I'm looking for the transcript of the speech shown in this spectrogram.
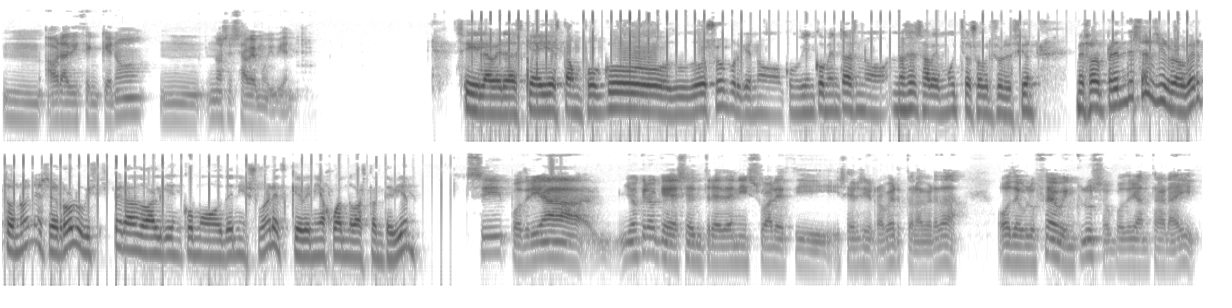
Mm, ahora dicen que no, mm, no se sabe muy bien. Sí, la verdad es que ahí está un poco dudoso porque no, como bien comentas, no, no se sabe mucho sobre su lesión. Me sorprende Sergi Roberto, ¿no? En ese rol hubiese esperado a alguien como Denis Suárez, que venía jugando bastante bien. Sí, podría. Yo creo que es entre Denis Suárez y Sergi Roberto, la verdad. O de Blufeu incluso podría entrar ahí.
